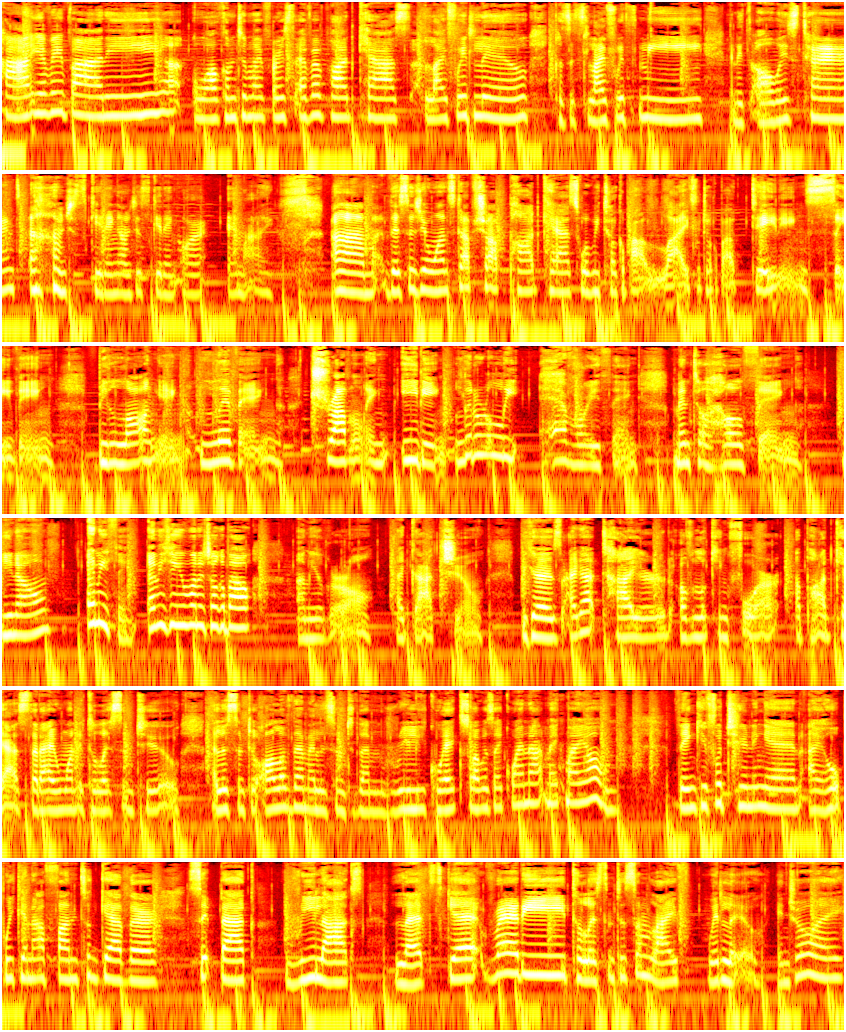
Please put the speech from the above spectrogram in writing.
Hi, everybody. Welcome to my first ever podcast, Life with Lou, because it's life with me and it's always turned. I'm just kidding. I'm just kidding. Or am I? Um, this is your one stop shop podcast where we talk about life. We talk about dating, saving, belonging, living, traveling, eating, literally everything, mental health thing, you know, anything, anything you want to talk about I'm your girl. I got you. Because I got tired of looking for a podcast that I wanted to listen to. I listened to all of them, I listened to them really quick. So I was like, why not make my own? Thank you for tuning in. I hope we can have fun together. Sit back, relax. Let's get ready to listen to some life with Lou. Enjoy.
